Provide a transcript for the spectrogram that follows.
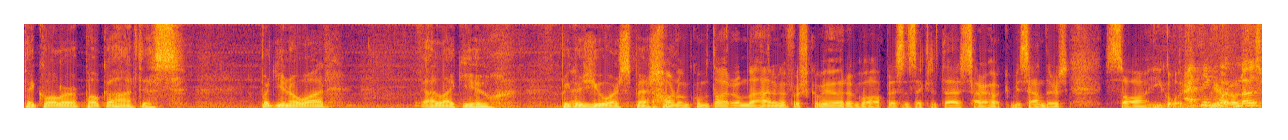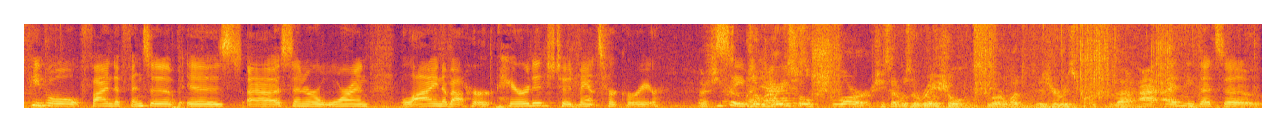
They call her Pocahontas. But you know what? I like you. Because you are special. Jeg har noen kommentarer om det her, men først skal vi høre hva pressesekretær Sarah Huckabee Sanders sa i går. I think what most people find offensive is uh, Senator Warren lying about her heritage to advance her career. Now, she said it was a racial slur. She said it was a racial slur. What is your response to that? I, I think that's a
